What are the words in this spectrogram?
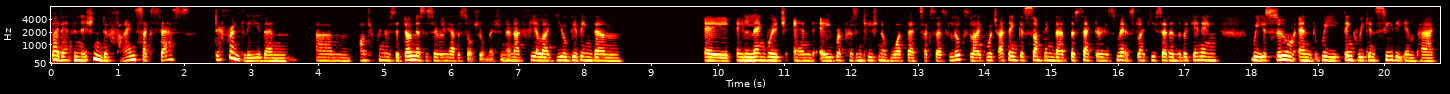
by definition, define success differently than um, entrepreneurs that don't necessarily have a social mission. And I feel like you're giving them a, a language and a representation of what that success looks like, which I think is something that the sector has missed. Like you said in the beginning, we assume and we think we can see the impact,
